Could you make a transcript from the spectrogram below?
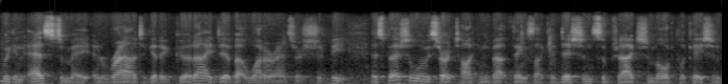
we can estimate and round to get a good idea about what our answer should be, especially when we start talking about things like addition, subtraction, multiplication,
